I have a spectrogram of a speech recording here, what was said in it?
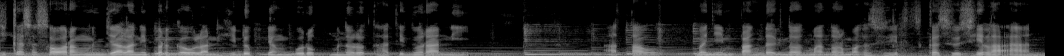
Jika seseorang menjalani pergaulan hidup yang buruk menurut hati nurani, atau menyimpang dari norma-norma kesusilaan,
